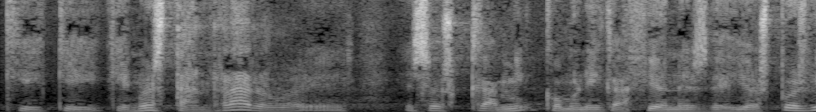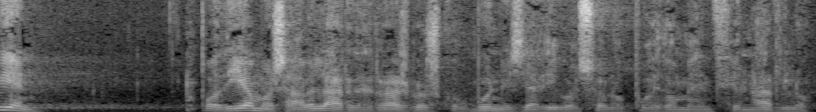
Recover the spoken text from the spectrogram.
que, no es tan raro eh, esas comunicaciones de Dios. Pues bien, podíamos hablar de rasgos comunes, ya digo, solo puedo mencionarlo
